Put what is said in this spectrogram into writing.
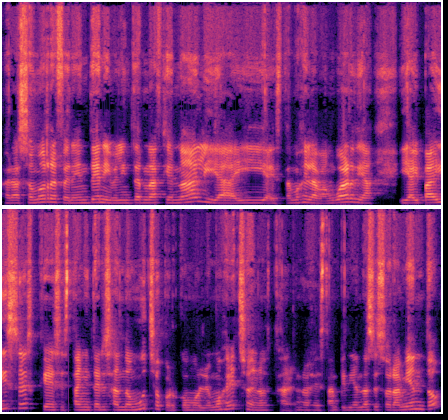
ahora somos referente a nivel internacional y ahí estamos en la vanguardia. Y hay países que se están interesando mucho por cómo lo hemos hecho y nos, nos están pidiendo asesoramiento,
